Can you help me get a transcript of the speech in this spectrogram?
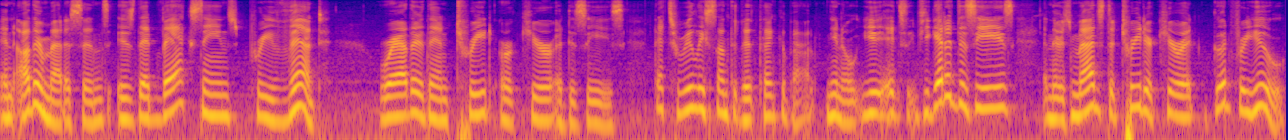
and other medicines is that vaccines prevent rather than treat or cure a disease. That's really something to think about. You know, you, it's, if you get a disease and there's meds to treat or cure it, good for you.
